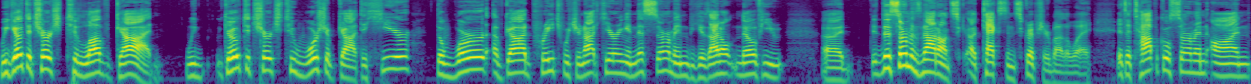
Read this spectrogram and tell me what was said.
We go to church to love God. We go to church to worship God, to hear the word of God preached, which you're not hearing in this sermon because I don't know if you. Uh, this sermon's not on a text in scripture, by the way. It's a topical sermon on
